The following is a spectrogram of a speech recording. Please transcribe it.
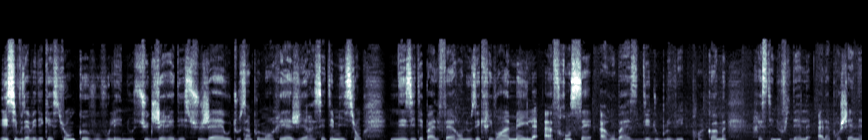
Et si vous avez des questions, que vous voulez nous suggérer des sujets ou tout simplement réagir à cette émission, n'hésitez pas à le faire en nous écrivant un mail à français.dw.com. Restez-nous fidèles. À la prochaine.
